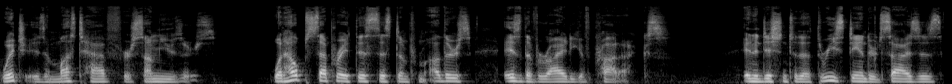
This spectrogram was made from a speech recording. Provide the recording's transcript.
which is a must have for some users. What helps separate this system from others is the variety of products. In addition to the three standard sizes,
